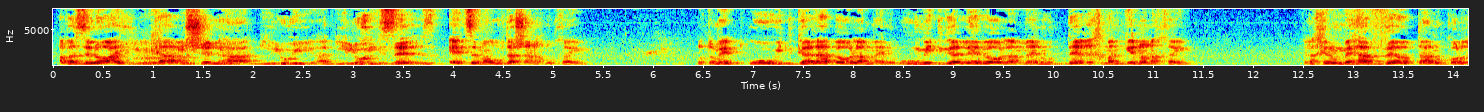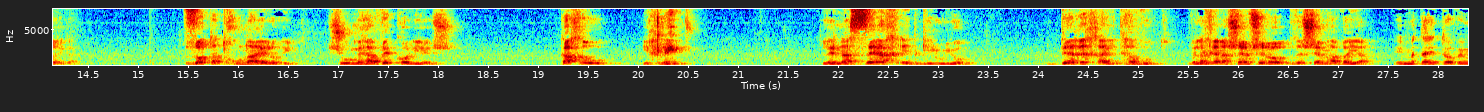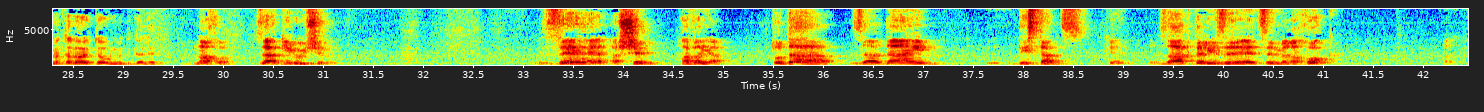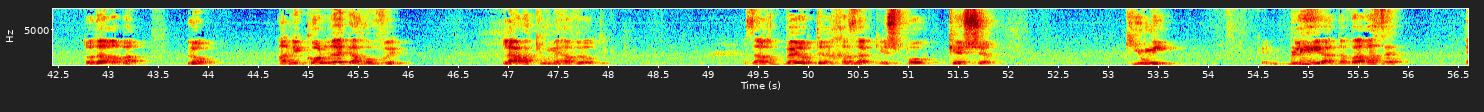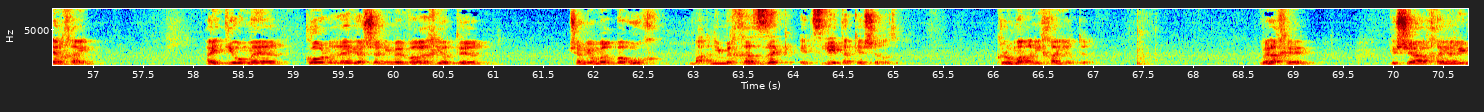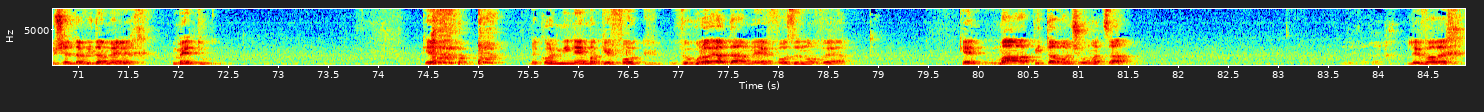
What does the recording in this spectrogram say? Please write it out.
אבל זה לא העיקר של הגילוי. הגילוי זה עצם העובדה שאנחנו חיים. זאת אומרת, הוא התגלה בעולמנו, הוא מתגלה בעולמנו דרך מנגנון החיים. ולכן הוא מהווה אותנו כל רגע. זאת התכונה האלוהית, שהוא מהווה כל יש. ככה הוא החליט לנסח את גילויו, דרך ההתהוות. ולכן השם שלו זה שם הוויה. אם אתה איתו ואם אתה לא איתו הוא מתגלה. נכון, זה הגילוי שלו. זה השם, הוויה. תודה זה עדיין דיסטנס, כן? זרקת לי איזה עצם מרחוק, תודה רבה. לא, אני כל רגע הווה. למה? כי הוא מהווה אותי. זה הרבה יותר חזק, יש פה קשר קיומי. כן? בלי הדבר הזה אין חיים. הייתי אומר, כל רגע שאני מברך יותר, כשאני אומר ברוך, אני מחזק אצלי את הקשר הזה. כלומר, אני חי יותר. ולכן, כשהחיילים של דוד המלך מתו, כן? בכל מיני מגפות, והוא לא ידע מאיפה זה נובע, כן? מה הפתרון שהוא מצא? לברך. לברך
